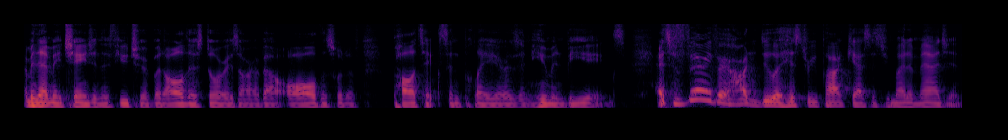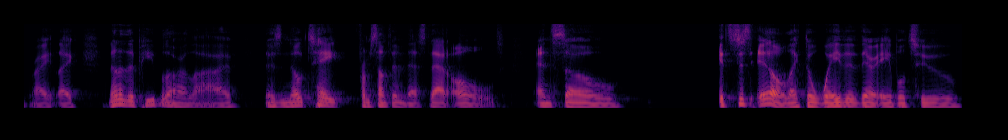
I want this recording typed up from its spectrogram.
I mean, that may change in the future, but all their stories are about all the sort of politics and players and human beings. It's very, very hard to do a history podcast, as you might imagine, right? Like, none of the people are alive. There's no tape from something that's that old. And so it's just ill, like the way that they're able to.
